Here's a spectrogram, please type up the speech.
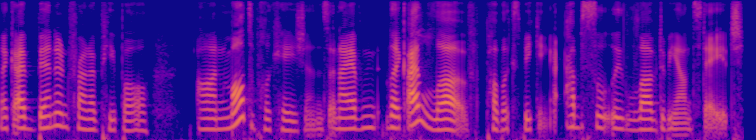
Like, I've been in front of people on multiple occasions, and I have, like, I love public speaking. I absolutely love to be on stage.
